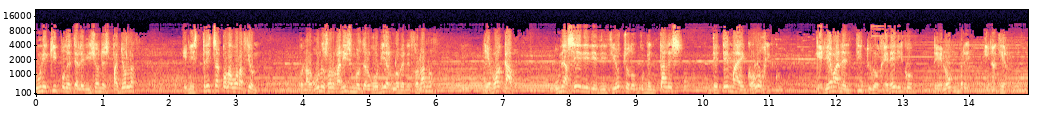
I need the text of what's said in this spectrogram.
Un equipo de televisión española, en estrecha colaboración con algunos organismos del gobierno venezolano, llevó a cabo una serie de 18 documentales de tema ecológico que llevan el título genérico de El hombre y la tierra.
